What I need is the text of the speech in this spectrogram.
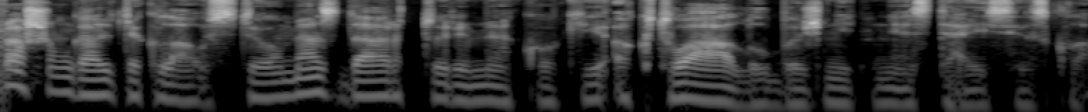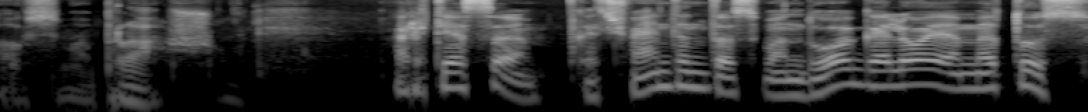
Prašom galite klausti, o mes dar turime kokį aktualų bažnytinės teisės klausimą. Prašom. Ar tiesa, kad šventintas vanduo galioja metus,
